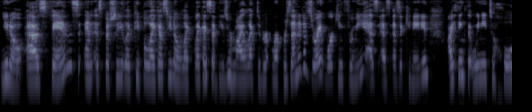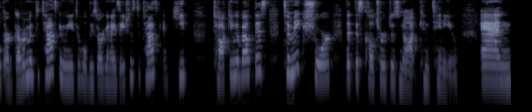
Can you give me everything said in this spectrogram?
you know as fans and especially like people like us you know like like i said these are my elected re- representatives right working for me as, as as a canadian. I think that we need to hold our government to task and we need to hold these organizations to task and keep talking about this to make sure that this culture does not continue. And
